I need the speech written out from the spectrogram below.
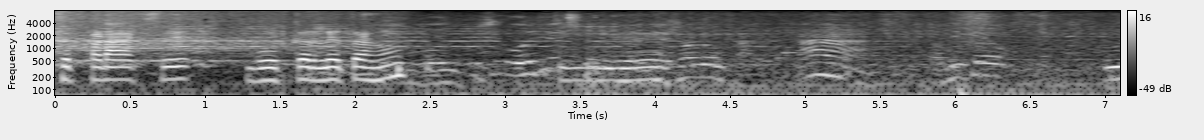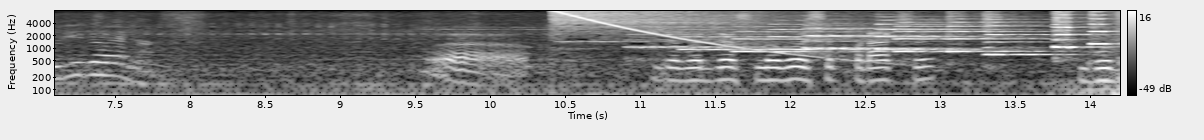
इसे फटाक से वोट कर लेता हूँ। ज़बरदस्त लोगों से फटाक से वोट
